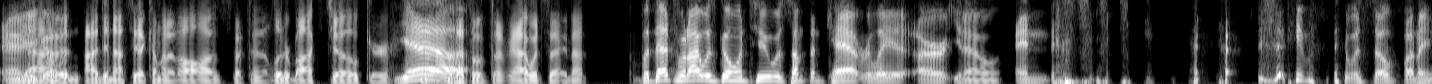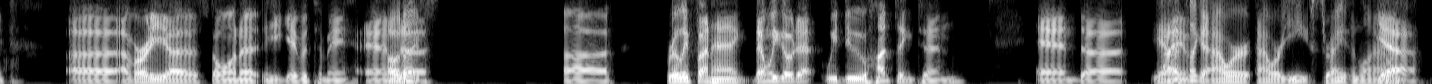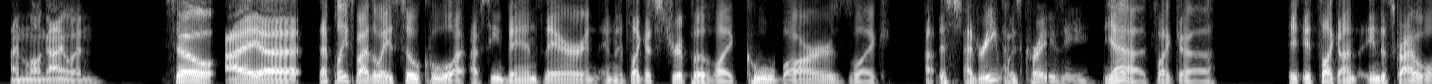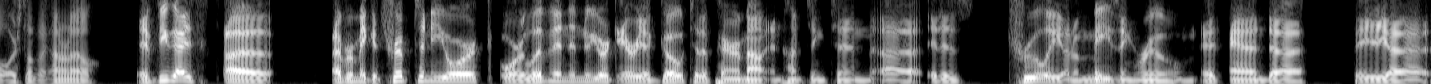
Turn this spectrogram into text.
And yeah. he I, I did not see that coming at all. I was expecting a litter box joke or you know, Yeah. but that's what I would say. Not but that's what I was going to was something cat related or you know, and it was so funny. Uh I've already uh stolen it. He gave it to me and oh uh, nice. uh really fun hang. Then we go to we do Huntington and uh yeah, it's like an hour hour east, right? In Long Island. yeah, on Long Island. So I uh That place, by the way, is so cool. I, I've seen bands there, and, and it's like a strip of like cool bars. Like, the street was crazy. yeah, it's like uh, it, it's like un, indescribable or something. I don't know. if you guys uh ever make a trip to New York or live in the New York area, go to the Paramount in Huntington. Uh, it is truly an amazing room. It, and uh, they uh,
